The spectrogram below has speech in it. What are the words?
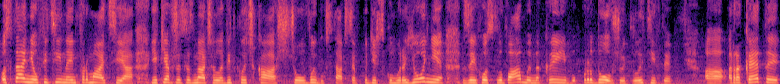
Остання офіційна інформація, як я вже зазначила від кличка, що вибух стався в Подільському районі. За його словами, на Києву продовжують летіти а, ракети.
